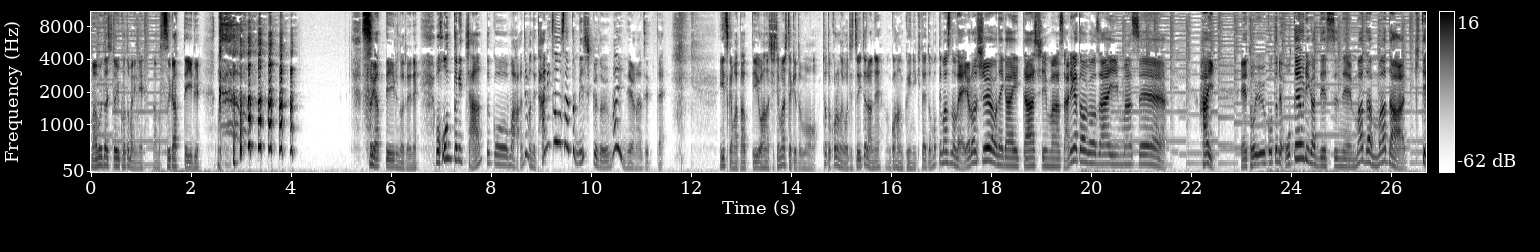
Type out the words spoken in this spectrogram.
マブダチという言葉にね、あの、すがっている。すがっているのでね、もう本当にちゃんとこう、まあ、でもね、谷蔵さんと飯食うのうまいんだよな、絶対。いつかまたっていうお話してましたけども、ちょっとコロナが落ち着いたらね、ご飯食いに行きたいと思ってますので、よろしゅうお願いいたします。ありがとうございます。はい。えーということで、お便りがですね、まだまだ来て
